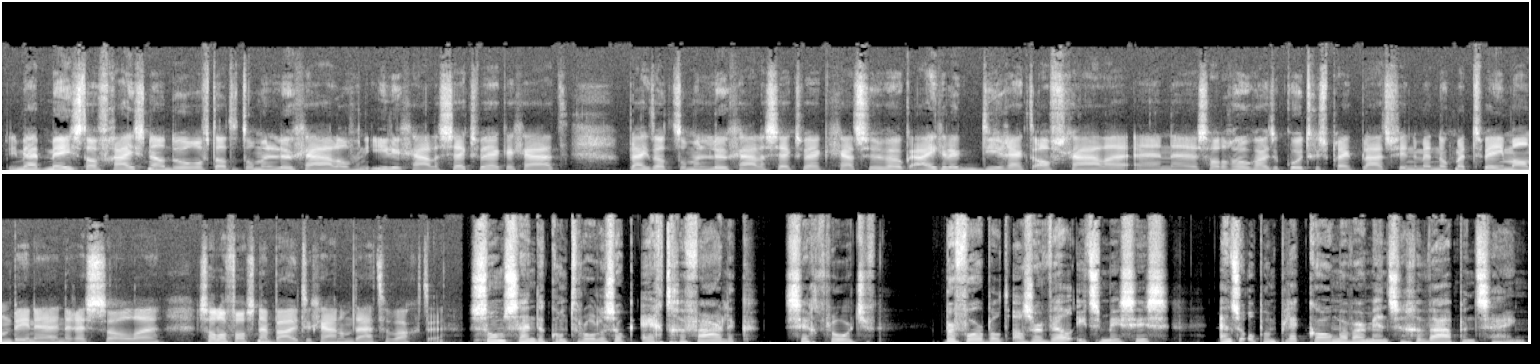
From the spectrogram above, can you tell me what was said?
je hebt meestal vrij snel door of dat het om een legale of een illegale sekswerker gaat. Blijkt dat het om een legale sekswerker gaat, zullen we ook eigenlijk direct afschalen. En uh, zal er hooguit een kort gesprek plaatsvinden met nog met twee man binnen. En de rest zal, uh, zal alvast naar buiten gaan om daar te wachten. Soms zijn de controles ook echt gevaarlijk, zegt Floortje. Bijvoorbeeld als er wel iets mis is en ze op een plek komen waar mensen gewapend zijn.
